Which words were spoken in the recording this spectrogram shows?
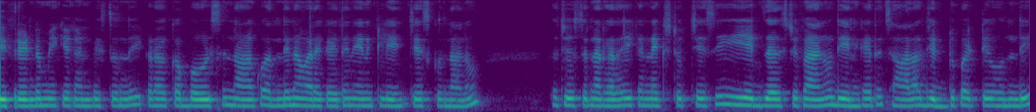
డిఫరెంట్ మీకే కనిపిస్తుంది. ఇక్కడ ఒక బర్డ్స్ నాకు అందిన వరకు అయితే నేను క్లీన్ చేసుకున్నాను. సో చూస్తున్నారు కదా ఇక్కడ నెక్స్ట్ వచ్చేసి ఈ ఎగ్జాస్ట్ ఫ్యాను దీనికైతే చాలా జిడ్డు పట్టి ఉంది.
